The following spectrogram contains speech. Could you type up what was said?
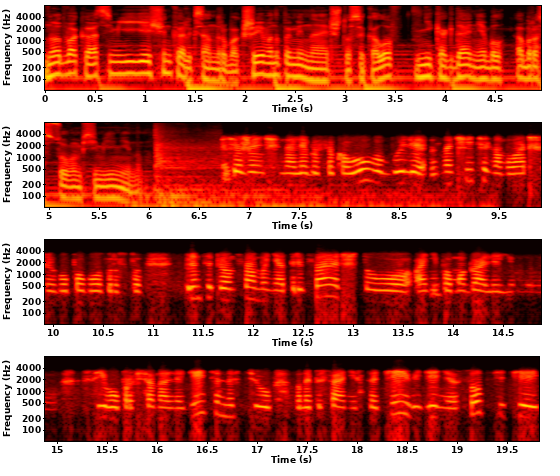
Но адвокат семьи Ещенко Александра Бакшеева напоминает, что Соколов никогда не был образцовым семьянином. Все женщины Олега Соколова были значительно младше его по возрасту. В принципе, он сам и не отрицает, что они помогали ему с его профессиональной деятельностью в написании статей, ведении соцсетей.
